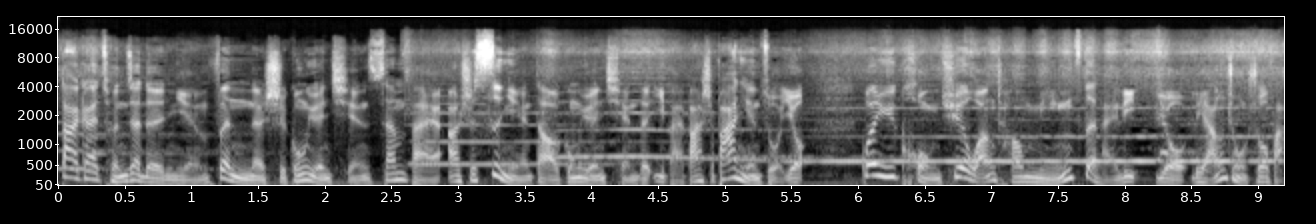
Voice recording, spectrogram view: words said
大概存在的年份呢是公元前三百二十四年到公元前的一百八十八年左右。关于孔雀王朝名字的来历，有两种说法。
